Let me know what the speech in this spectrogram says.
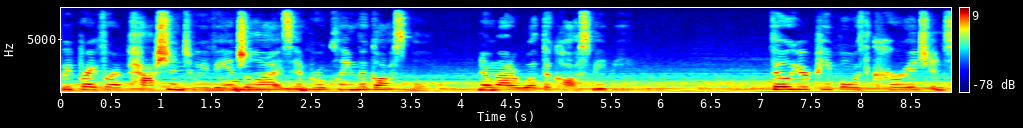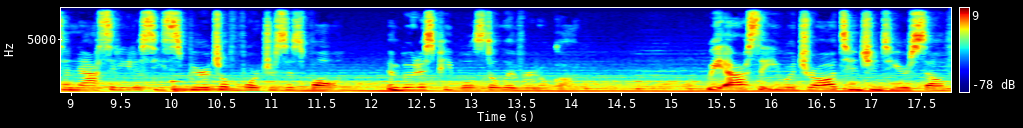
we pray for a passion to evangelize and proclaim the gospel, no matter what the cost may be. Fill your people with courage and tenacity to see spiritual fortresses fall and Buddhist peoples delivered, O God. We ask that you would draw attention to yourself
